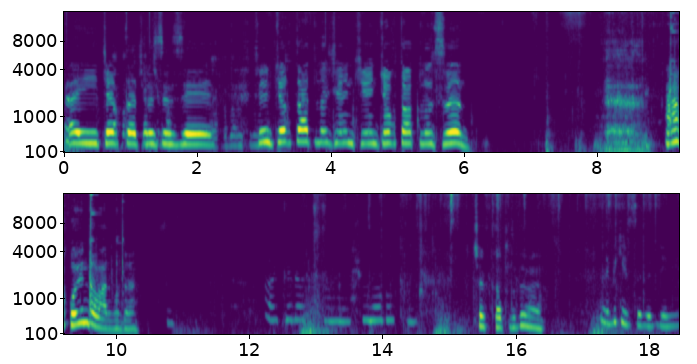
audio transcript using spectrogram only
Ay çok tatlısın sen. Sen çok tatlısın. Sen çok tatlısın. Aha koyun da var burada. Arkadaşlar şuna bakın. Çok tatlı değil mi? Anne bir kere sevebilir miyim?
